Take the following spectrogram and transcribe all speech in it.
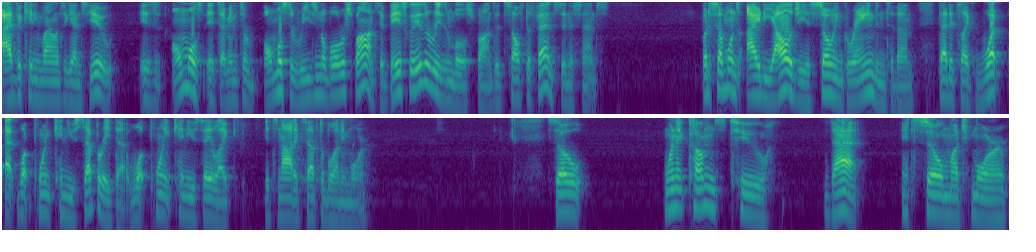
advocating violence against you is almost it's I mean it's a almost a reasonable response. It basically is a reasonable response. It's self-defense in a sense. But someone's ideology is so ingrained into them that it's like, what at what point can you separate that? What point can you say like it's not acceptable anymore? So when it comes to that, it's so much more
